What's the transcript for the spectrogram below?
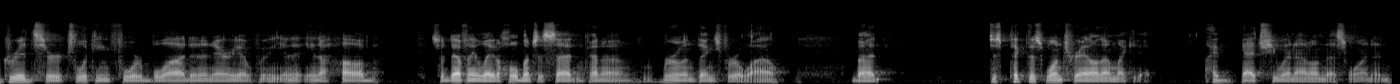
grid search looking for blood in an area in a, in a hub. So definitely laid a whole bunch of set and kind of ruined things for a while. But just picked this one trail and I'm like, I bet she went out on this one. And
